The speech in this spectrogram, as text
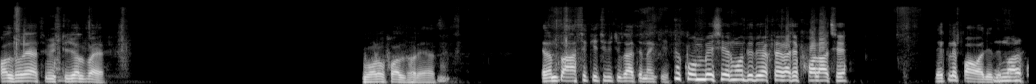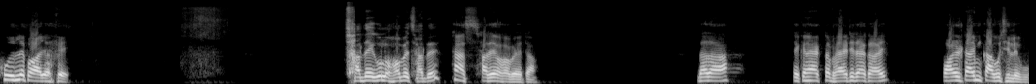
ফল ধরে আছে মিষ্টি জল জলপাই? বড় ফল ধরে আছে। এরকম তো আছে কিছু কিছু গাছে নাকি? কম বেশি এর মধ্যে দু একটা গাছে ফল আছে। দেখলে পাওয়া যেতে মানে খুঁজলে পাওয়া যাবে। ছাদে এগুলো হবে ছাদে? হ্যাঁ ছাদেও হবে এটা। দাদা এখানে একটা ভ্যারাইটি দেখায় অল টাইম কাগজি লেবু।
